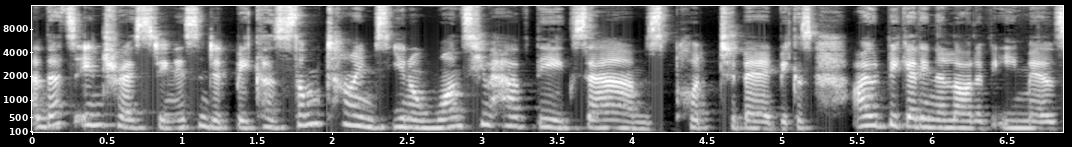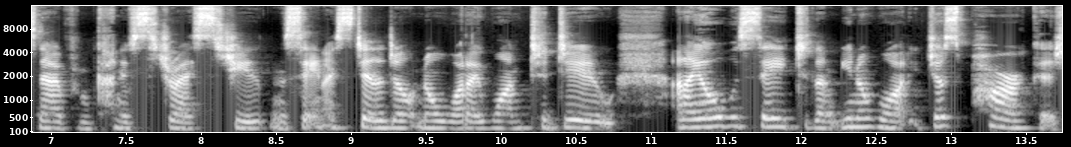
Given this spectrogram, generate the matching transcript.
And that's interesting, isn't it? Because sometimes, you know, once you have the exams put to bed, because I would be getting a lot of emails now from kind of stressed students saying, I still don't know what I want to do. And I always say to them, you know what, just park it,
